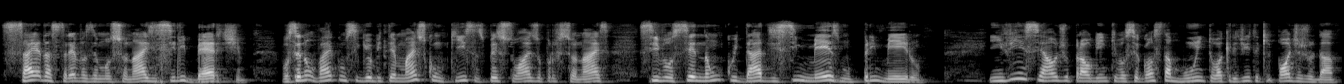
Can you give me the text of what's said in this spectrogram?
Saia das trevas emocionais e se liberte. Você não vai conseguir obter mais conquistas pessoais ou profissionais se você não cuidar de si mesmo primeiro. Envie esse áudio para alguém que você gosta muito ou acredita que pode ajudar.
